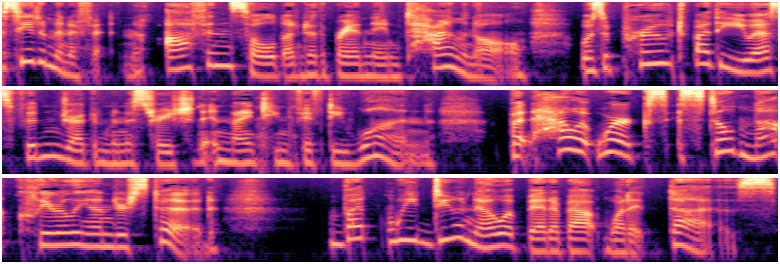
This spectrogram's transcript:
Acetaminophen, often sold under the brand name Tylenol, was approved by the U.S. Food and Drug Administration in 1951, but how it works is still not clearly understood. But we do know a bit about what it does.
